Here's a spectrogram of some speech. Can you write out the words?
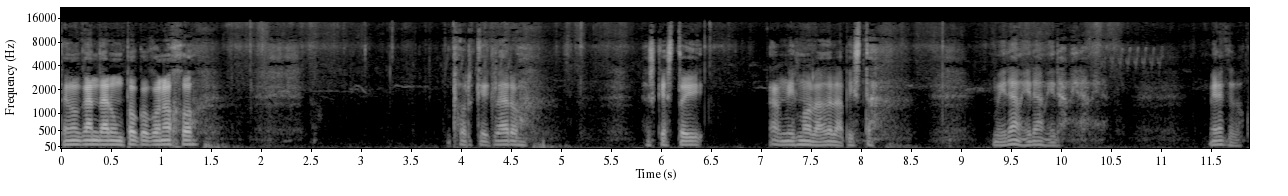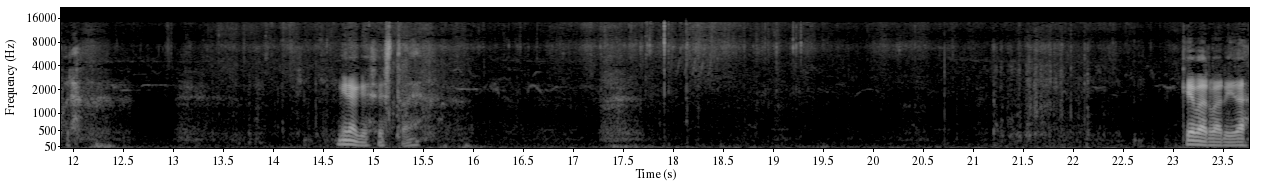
Tengo que andar un poco con ojo. Porque claro, es que estoy al mismo lado de la pista. Mira, mira, mira, mira, mira. Mira qué locura. Mira qué es esto, eh. Qué barbaridad.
